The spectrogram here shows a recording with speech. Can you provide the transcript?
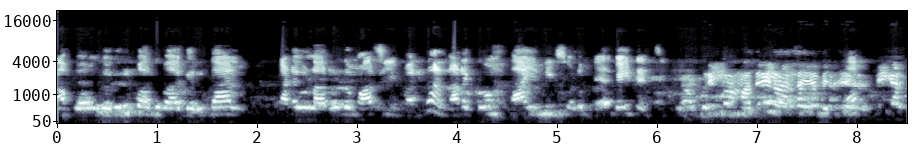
அப்போ உங்க விருப்பம் அதுவாக இருந்தால் கடவுள் அருளும் ஆசையும் இருந்தால் நடக்கும். நான் இன்னைக்கு சொல்ல முடியாது வெயிட் அடிச்சு குறிப்பா மதுரையில வந்து பீகார்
